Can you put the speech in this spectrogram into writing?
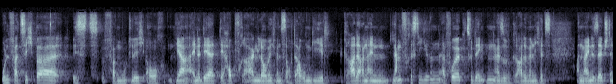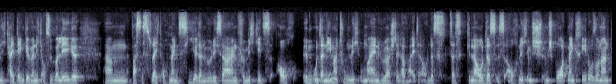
Unverzichtbar ist vermutlich auch ja eine der, der Hauptfragen, glaube ich, wenn es auch darum geht, gerade an einen langfristigeren Erfolg zu denken. Also gerade wenn ich jetzt an meine Selbstständigkeit denke, wenn ich auch so überlege, ähm, was ist vielleicht auch mein Ziel, dann würde ich sagen, für mich geht es auch im Unternehmertum nicht um einen Höhersteller weiter. Und das, das genau das ist auch nicht im, im Sport mein Credo, sondern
